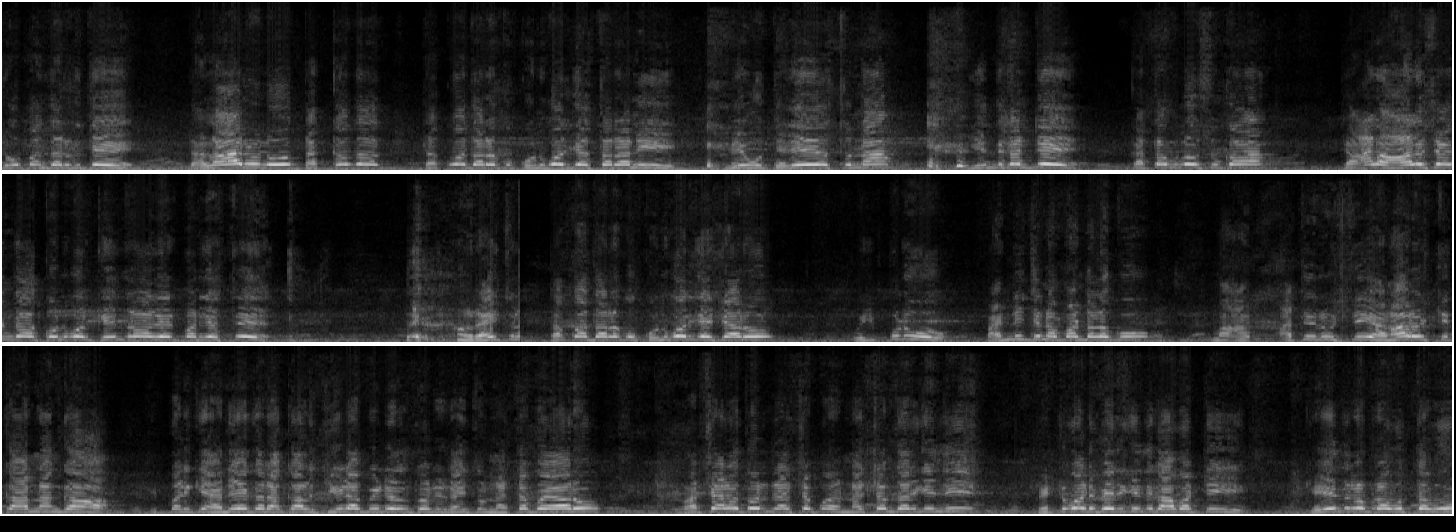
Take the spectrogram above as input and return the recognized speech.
జోపం జరిగితే దళారులు తక్కువ తక్కువ ధరకు కొనుగోలు చేస్తారని మేము తెలియజేస్తున్నాం. ఎందుకంటే గతంలో సుఖ చాలా ఆలస్యంగా కొనుగోలు కేంద్రాలు ఏర్పాటు చేస్తే రైతులు తక్కువ ధరకు కొనుగోలు చేశారు. ఇప్పుడు పండించిన పంటలకు అతివృష్టి అనావృష్టి కారణంగా ఇప్పటికే అనేక రకాల చీడపీడలతో రైతులు నష్టపోయారు. వర్షాలతో నష్టపో నష్టం జరిగింది. పెట్టుబడి పెరిగింది కాబట్టి కేంద్ర ప్రభుత్వము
